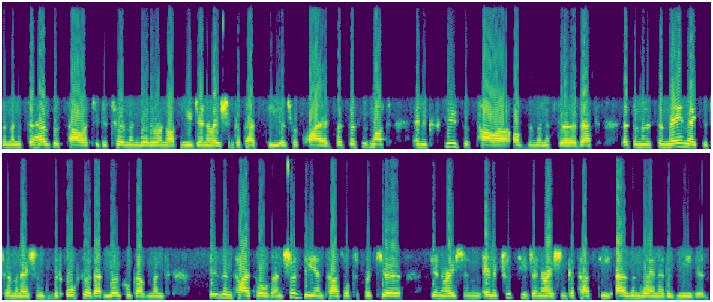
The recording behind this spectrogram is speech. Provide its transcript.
the minister has this power to determine whether or not new generation capacity is required, but this is not an exclusive power of the minister that, that the minister may make determinations, but also that local government is entitled and should be entitled to procure generation, electricity generation capacity as and when it is needed.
